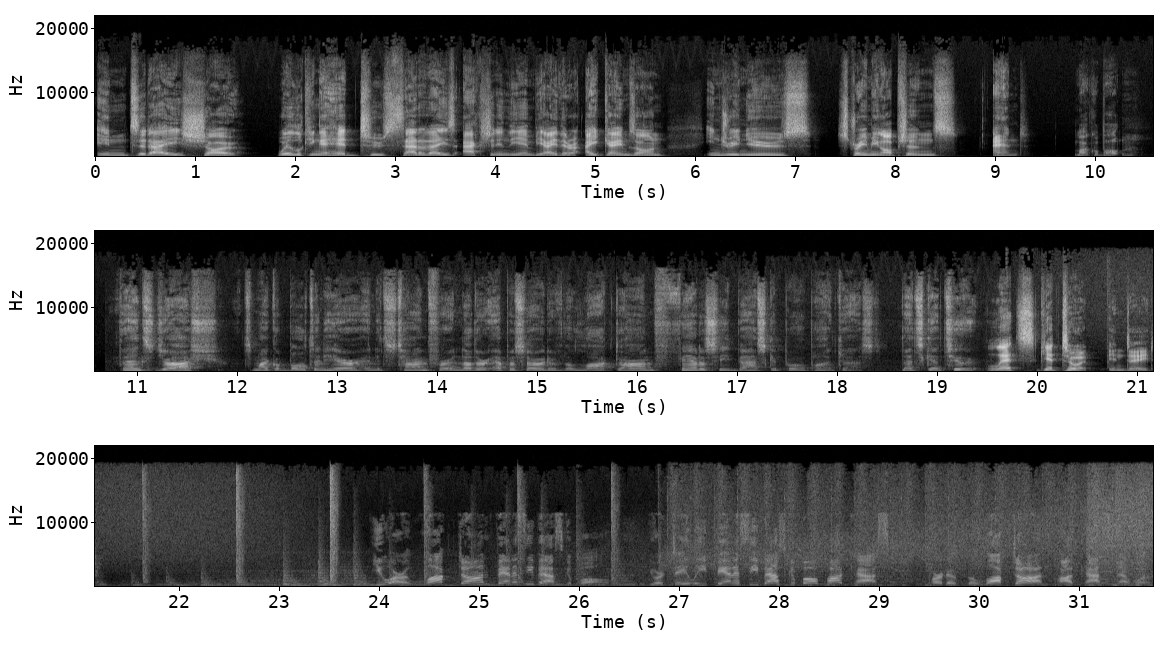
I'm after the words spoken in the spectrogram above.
In today's show, we're looking ahead to Saturday's action in the NBA. There are eight games on, injury news, streaming options, and Michael Bolton. Thanks, Josh. It's Michael Bolton here, and it's time for another episode of the Locked On Fantasy Basketball Podcast. Let's get to it. Let's get to it, indeed. You are Locked On Fantasy Basketball, your daily fantasy basketball podcast, part of the Locked On Podcast Network.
